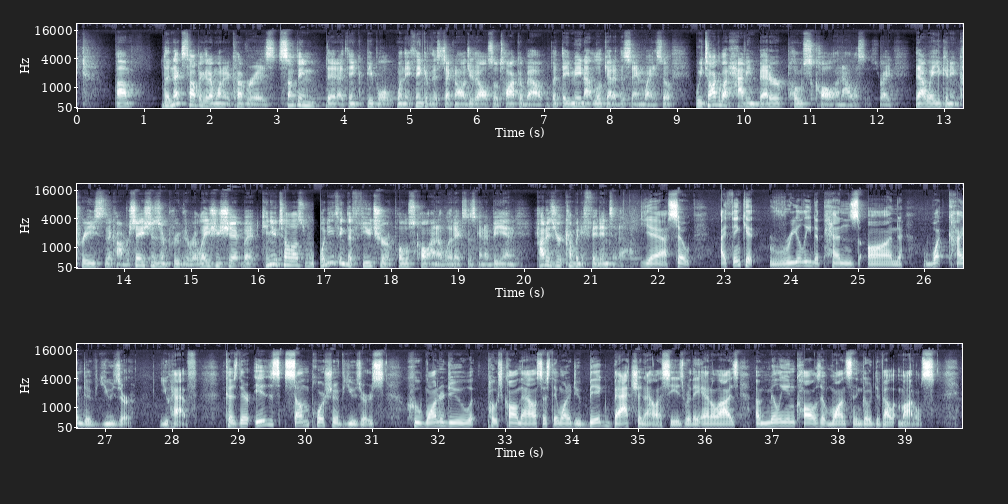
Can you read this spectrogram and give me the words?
Um, the next topic that I wanted to cover is something that I think people, when they think of this technology, they also talk about, but they may not look at it the same way. So we talk about having better post call analysis, right? That way you can increase the conversations, improve the relationship. But can you tell us what do you think the future of post call analytics is going to be and how does your company fit into that? Yeah, so I think it really depends on what kind of user you have. Because there is some portion of users who want to do post call analysis. They want to do big batch analyses where they analyze a million calls at once and go develop models.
